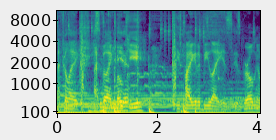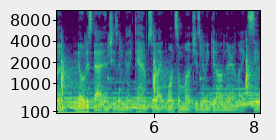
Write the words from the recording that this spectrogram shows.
I feel like I feel like an low key, he's probably gonna be like his his girl's gonna notice that and she's gonna be like, damn. So like once a month she's gonna get on there and like say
